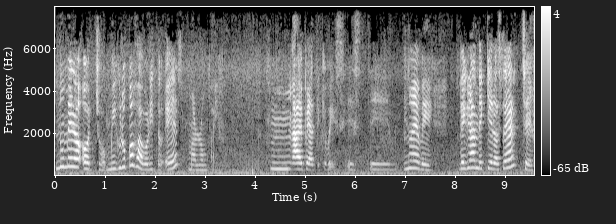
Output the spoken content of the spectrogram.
Número 8. Mi grupo favorito es Maroon 5. Mm, ay, espérate, ¿qué voy a decir? Este. 9. De grande quiero ser chef.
